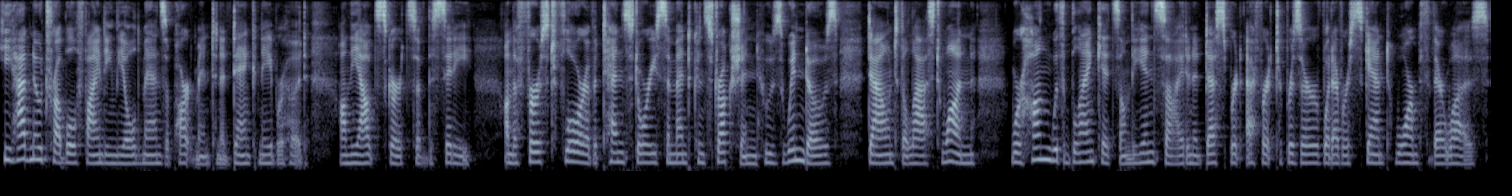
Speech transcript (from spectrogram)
He had no trouble finding the old man's apartment in a dank neighborhood on the outskirts of the city, on the first floor of a 10 story cement construction whose windows, down to the last one, were hung with blankets on the inside in a desperate effort to preserve whatever scant warmth there was.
